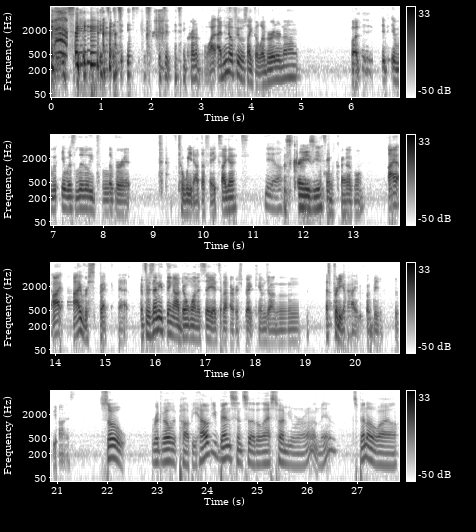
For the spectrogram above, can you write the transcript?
it's it's it's it's it's, it's, it's incredible. I, I didn't know if it was like deliberate or not, but it it it was literally deliberate to weed out the fakes. I guess Yeah. That's crazy. it's incredible. I I I respect that. If there's anything I don't want to say, it's that I respect Kim Jong Un. That's pretty high, but be to be honest. So, Red Velvet Papi, how have you been since uh, the last time you were on, man? It's been a while.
